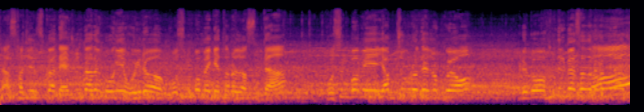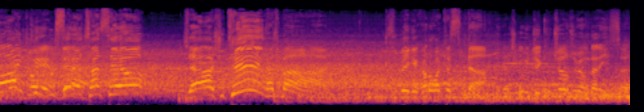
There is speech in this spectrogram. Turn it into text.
자 서진수가 내준다는 공이 오히려 고승범에게 떨어졌습니다. 고승범이 옆쪽으로 내줬고요. 그리고 흔들면서 어, 들어갑니다. 네. 찬스예요. 자 슈팅 하지만 수비에게 가로막혔습니다. 자, 지금 이제 교체 선수 명단에 있어요.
